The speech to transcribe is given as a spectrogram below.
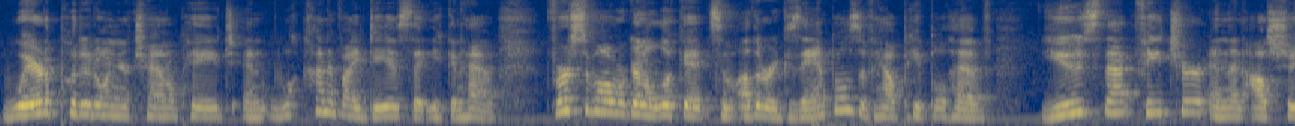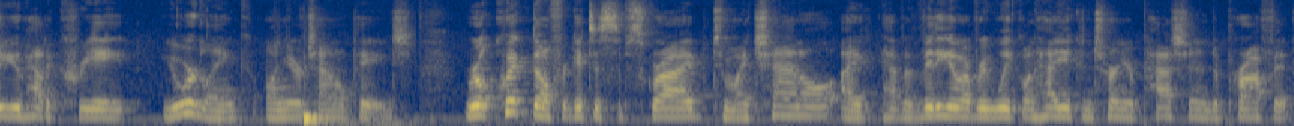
where to put it on your channel page and what kind of ideas that you can have. First of all, we're going to look at some other examples of how people have used that feature and then I'll show you how to create your link on your channel page. Real quick, don't forget to subscribe to my channel. I have a video every week on how you can turn your passion into profit.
